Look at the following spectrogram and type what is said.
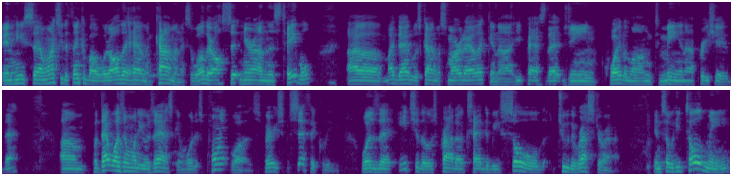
And he said, I want you to think about what all they have in common. I said, Well, they're all sitting here on this table. Uh, my dad was kind of a smart aleck, and uh, he passed that gene quite along to me, and I appreciated that. Um, but that wasn't what he was asking. What his point was, very specifically, was that each of those products had to be sold to the restaurant. And so he told me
